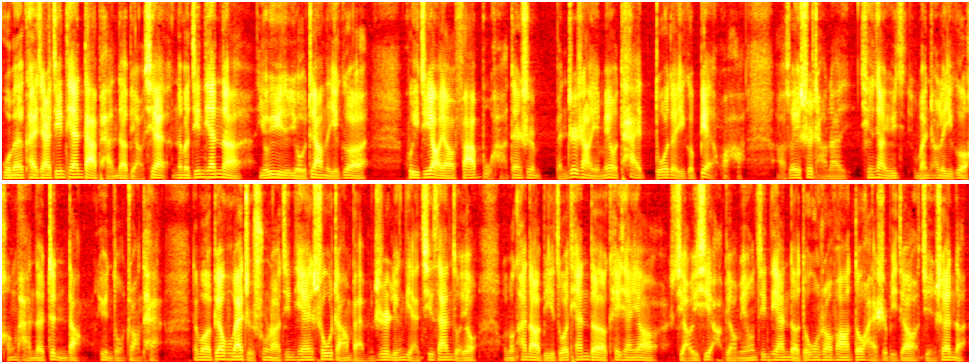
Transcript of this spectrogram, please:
我们看一下今天大盘的表现。那么今天呢，由于有这样的一个会议纪要要发布哈，但是本质上也没有太多的一个变化哈，啊，所以市场呢倾向于完成了一个横盘的震荡。运动状态，那么标普百指数呢？今天收涨百分之零点七三左右。我们看到比昨天的 K 线要小一些啊，表明今天的多空双方都还是比较谨慎的。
